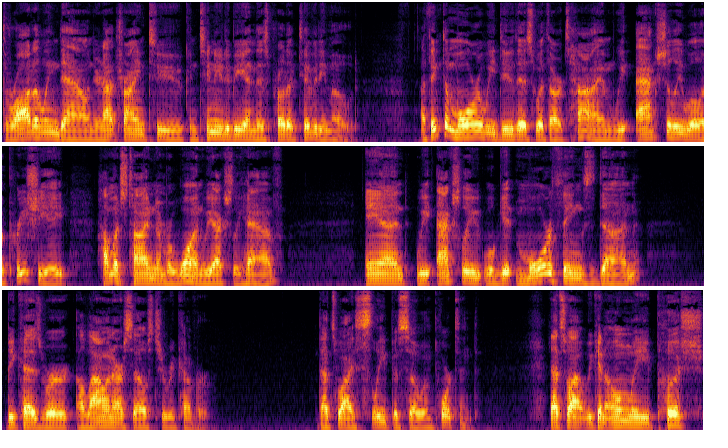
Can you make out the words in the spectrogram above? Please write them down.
throttling down. You're not trying to continue to be in this productivity mode. I think the more we do this with our time, we actually will appreciate how much time, number one, we actually have. And we actually will get more things done because we're allowing ourselves to recover. That's why sleep is so important. That's why we can only push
